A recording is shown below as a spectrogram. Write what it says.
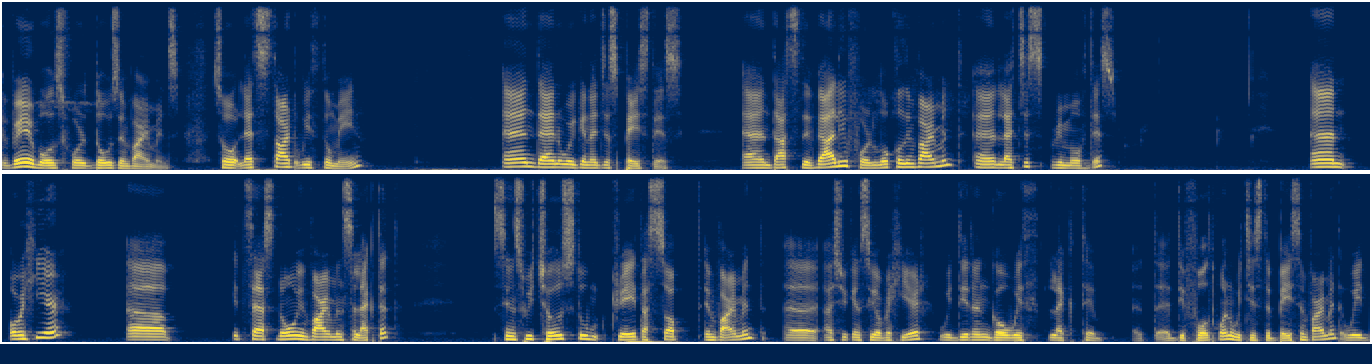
variables for those environments. So let's start with domain and then we're gonna just paste this and that's the value for local environment and let's just remove this and over here uh, it says no environment selected since we chose to create a sub environment, uh, as you can see over here, we didn't go with like the, the, default one, which is the base environment. We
